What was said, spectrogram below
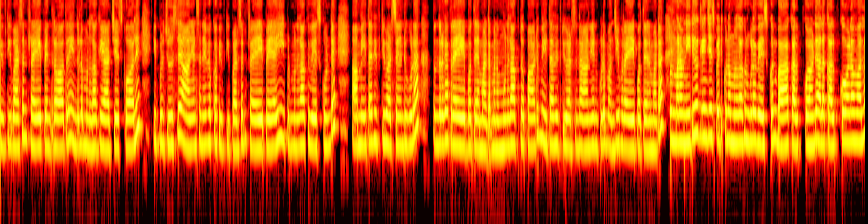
ఫిఫ్టీ పర్సెంట్ ఫ్రై అయిపోయిన తర్వాతనే ఇందులో మునగాకు యాడ్ చేసుకోవాలి. ఇప్పుడు చూస్తే ఆనియన్స్ అనేవి ఒక ఫిఫ్టీ పర్సెంట్ ఫ్రై అయిపోయాయి. ఇప్పుడు మునగాకు వేసుకుంటే ఆ మిగతా ఫిఫ్టీ పర్సెంట్ కూడా తొందరగా ఫ్రై అయిపోతాయి అనమాట మనం మునగాకుతో పాటు మిగతా ఫిఫ్టీ పర్సెంట్ ఆనియన్ కూడా మంచిగా ఫ్రై అయిపోతాయి అనమాట మనం నీట్గా క్లీన్ చేసి పెట్టుకున్న మునగాకును కూడా వేసుకొని బాగా కలుపుకోండి. అలా కలుపుకోవడం వల్ల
